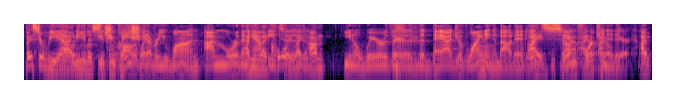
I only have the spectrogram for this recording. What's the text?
But it's the reality yeah, I mean, look, of the situation. You can call it whatever you want. I'm more than I mean, happy like Corey, to. Like I'm, you know, wear the the badge of whining about it. It's I, yeah, unfortunate. I don't, I don't care. I'm,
